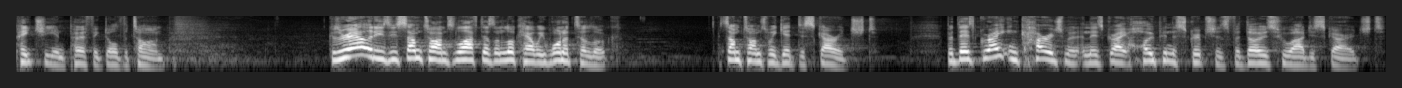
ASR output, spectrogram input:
peachy and perfect all the time? Because the reality is, is sometimes life doesn't look how we want it to look. Sometimes we get discouraged. But there's great encouragement and there's great hope in the scriptures for those who are discouraged.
